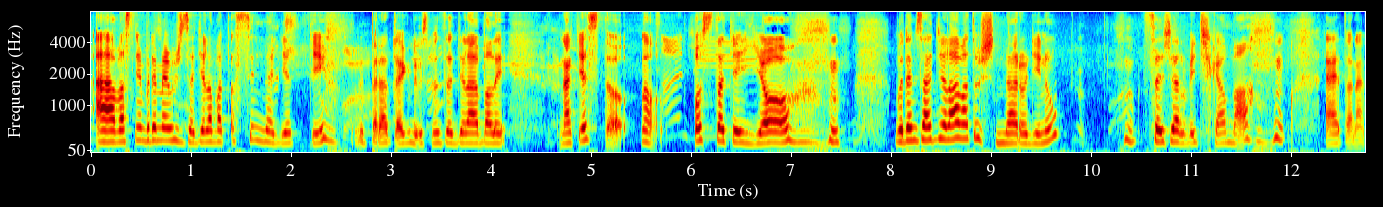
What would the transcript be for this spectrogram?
A vlastně budeme už zadělávat asi na děti. Vypadá to, jak kdyby jsme zadělávali na těsto. No, v podstatě jo. budeme zadělávat už na rodinu. Se želvičkama. ne, to ne.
